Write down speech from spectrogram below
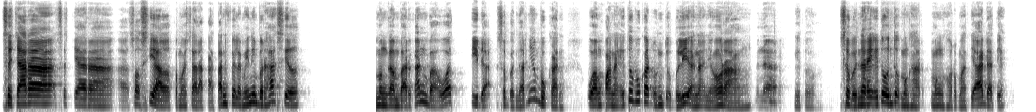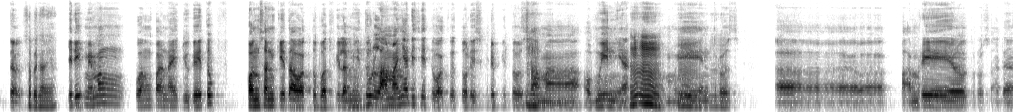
secara secara uh, sosial kemasyarakatan film ini berhasil menggambarkan bahwa tidak sebenarnya bukan uang panai itu bukan untuk beli anaknya orang Benar. gitu. Sebenarnya itu untuk menghormati adat ya Betul. sebenarnya. Jadi memang uang panai juga itu concern kita waktu buat film itu lamanya di situ waktu tulis skrip itu sama Om Win ya. Mm-mm. Om Win Mm-mm. terus eh, Pak Amril terus ada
